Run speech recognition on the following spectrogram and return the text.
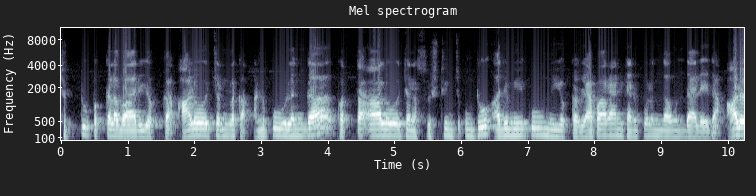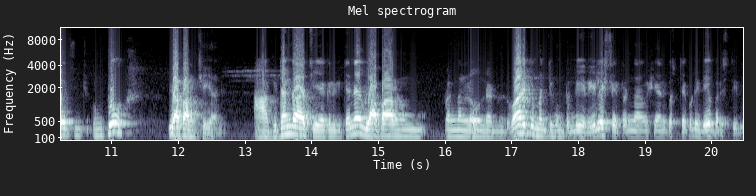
చుట్టుపక్కల వారి యొక్క ఆలోచనలకు అనుకూలంగా కొత్త ఆలోచన సృష్టించుకుంటూ అది మీకు మీ యొక్క వ్యాపారానికి అనుకూలంగా ఉందా లేదా ఆలోచించుకుంటూ వ్యాపారం చేయాలి. ఆ విధంగా చేయగలిగితేనే వ్యాపారం రంగంలో ఉన్నటువంటి వారికి మంచిగా ఉంటుంది. రియల్ ఎస్టేట్ రంగం విషయానికి వస్తే కూడా ఇదే పరిస్థితి.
